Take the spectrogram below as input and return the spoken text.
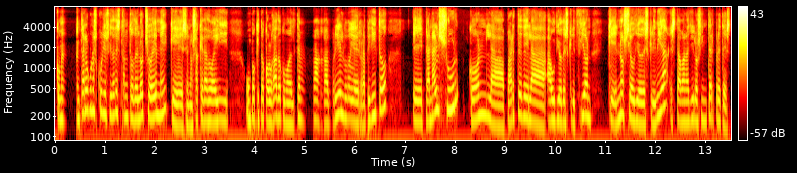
comentar algunas curiosidades tanto del 8M, que se nos ha quedado ahí un poquito colgado, como del tema Gabriel, voy a ir rapidito. Eh, Canal Sur con la parte de la audiodescripción que no se audiodescribía, estaban allí los intérpretes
